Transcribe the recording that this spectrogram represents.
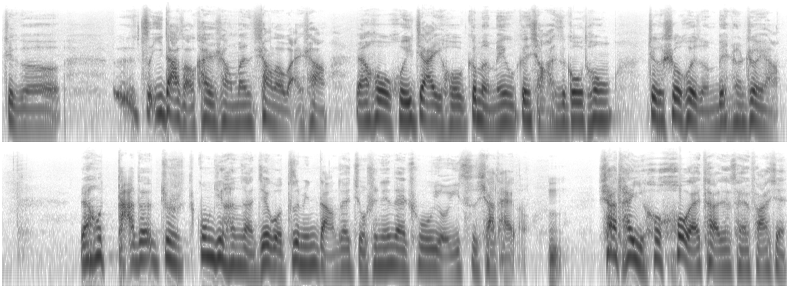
这个呃，自一大早开始上班上到晚上，然后回家以后根本没有跟小孩子沟通。这个社会怎么变成这样？然后打的就是攻击很惨，结果自民党在九十年代初有一次下台了。嗯。下台以后，后来大家才发现，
